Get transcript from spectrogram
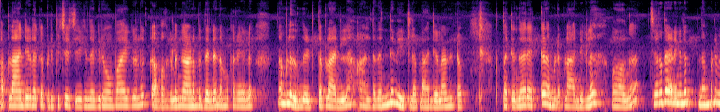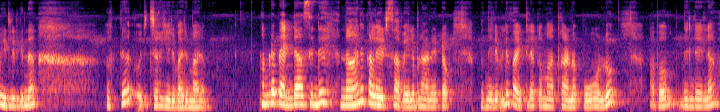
ആ പ്ലാന്റുകളൊക്കെ പിടിപ്പിച്ച് വെച്ചിരിക്കുന്ന ഗ്രോ ബാഗുകളും കവറുകളും കാണുമ്പോൾ തന്നെ നമുക്കറിയാലോ നമ്മളിതൊന്നും എടുത്ത പ്ലാന്റില്ല ആളുടെ തന്നെ വീട്ടിലെ പ്ലാന്റുകളാണ് കേട്ടോ. പറ്റുന്നവരൊക്കെ നമ്മുടെ പ്ലാന്റുകൾ വാങ്ങുക. ചെറുതാണെങ്കിലും നമ്മുടെ വീട്ടിലിരിക്കുന്ന ഒക്കെ ഒരു ചെറിയൊരു വരുമാനം. നമ്മുടെ പെന്റാസിന്റെ നാല് കളേഴ്സ് അവൈലബിൾ ആണ് കേട്ടോ. അപ്പം നിലവിൽ വൈറ്റിലൊക്കെ മാത്രമാണ് പോവുള്ളൂ. അപ്പം ഇതിന്റെ എല്ലാം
